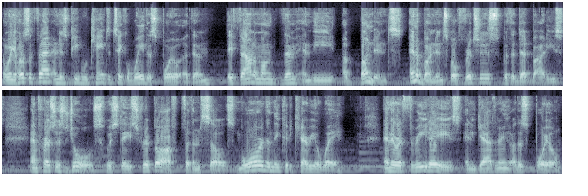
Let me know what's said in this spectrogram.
And when Jehoshaphat and his people came to take away the spoil of them, they found among them in the abundance, in abundance, both riches with the dead bodies and precious jewels, which they stripped off for themselves, more than they could carry away. And there were three days in gathering of the spoil.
